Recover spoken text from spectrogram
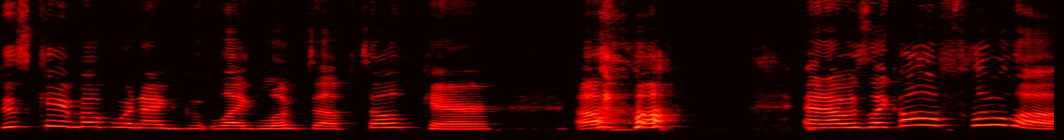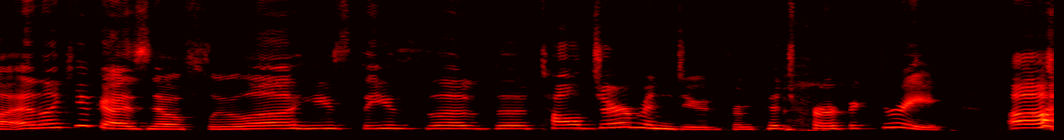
this came up when I like looked up self care, uh, and I was like, "Oh, Flula!" And like you guys know Flula, he's he's the the tall German dude from Pitch Perfect three, uh,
